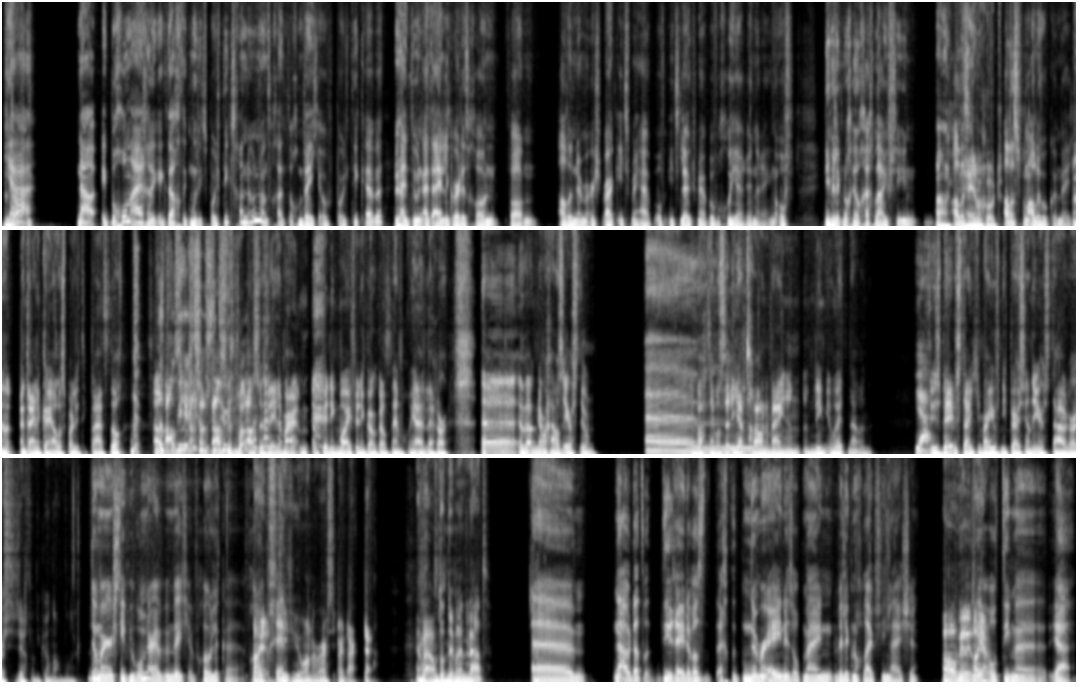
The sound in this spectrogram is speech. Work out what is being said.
ja, nou, ik begon eigenlijk, ik dacht ik moet iets politieks gaan doen, want we gaan het toch een beetje over politiek hebben. En toen uiteindelijk werd het gewoon van alle nummers waar ik iets mee heb, of iets leuks mee heb, of een goede herinnering. Of die wil ik nog heel graag live zien. Ah, alles helemaal goed. Alles van alle hoeken een beetje. uiteindelijk kan je alles politiek praten, toch? dat als, probeer ik soms als, te doen. We, als we het willen. Maar vind ik mooi, vind ik ook altijd een helemaal goede uitleg hoor. Uh, en welk nummer gaan we als eerste doen? Uh, wacht even, je hebt gewoon mij een, een link, hoe heet het nou? Een ja. USB-bestandje, maar je hoeft niet per se aan de eerste te houden als je zegt, want ik wil een andere. Doe maar Stevie Wonder, hebben we een beetje een vrolijke, vrolijk oh, ja, begin. Stevie Wonder, waar is die? Oh, daar, ja. En waarom dat nummer inderdaad? Um, nou, dat, die reden was het echt het nummer één is op mijn Wil ik nog live zien lijstje. Oh, wil je, oh ja. ultieme, ja.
